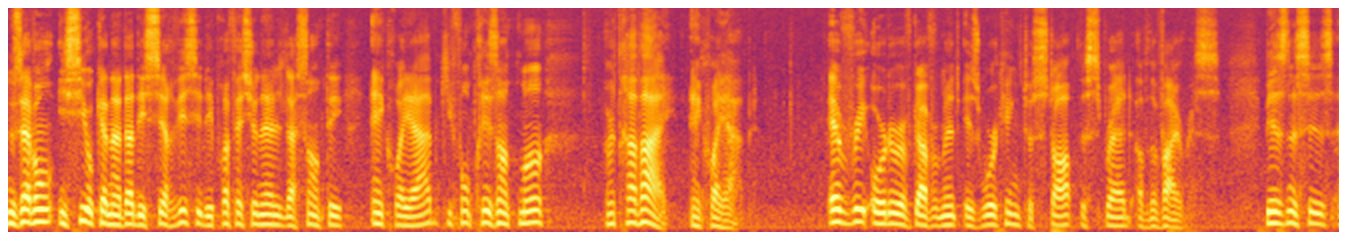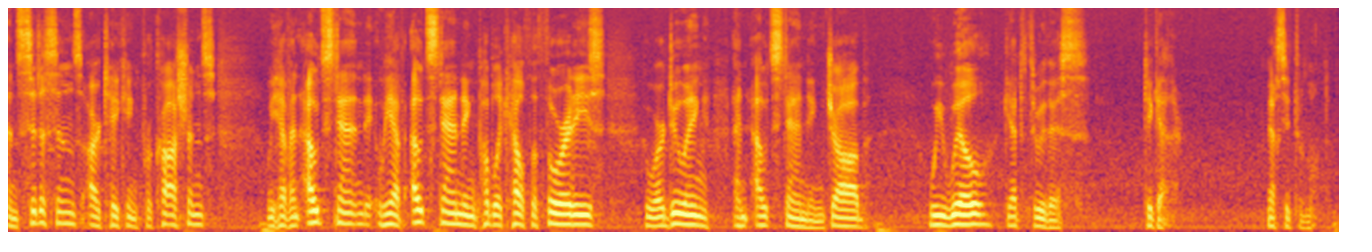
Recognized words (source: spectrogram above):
Nous avons ici au Canada des services et des professionnels de la santé incroyables qui font présentement un travail incroyable. Every order of government is working to stop the spread of the virus. Businesses and citizens are taking precautions. We have, an outstanding, we have outstanding public health authorities who are doing an outstanding job. We will get through this together. Merci tout le monde.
